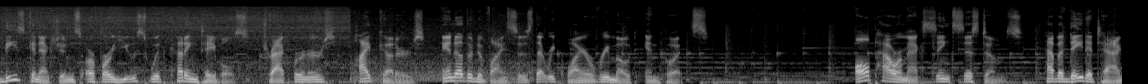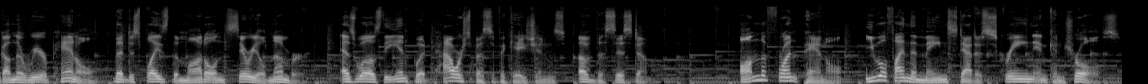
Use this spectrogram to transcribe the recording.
These connections are for use with cutting tables, track burners, pipe cutters, and other devices that require remote inputs. All PowerMax Sync systems have a data tag on the rear panel that displays the model and serial number, as well as the input power specifications of the system. On the front panel, you will find the main status screen and controls,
